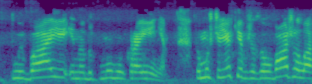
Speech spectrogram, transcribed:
впливає і на допомогу Україні, тому що як я вже зауважила,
